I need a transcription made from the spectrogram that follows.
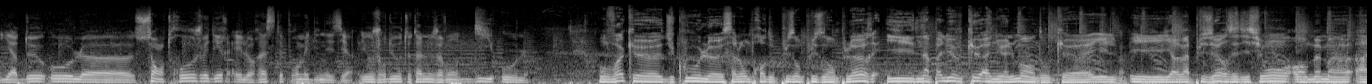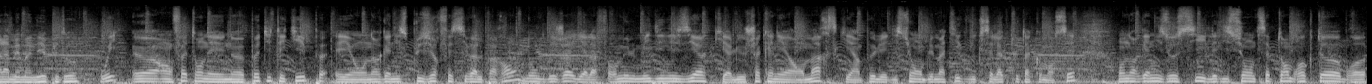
Il y a deux halls centraux, je vais dire, et le reste est pour Medinesia. Et aujourd'hui au total nous avons 10 halls. On voit que du coup le salon prend de plus en plus d'ampleur. Il n'a pas lieu que annuellement, donc euh, il, y en a plusieurs éditions en même, à la même année plutôt. Oui, euh, en fait on est une petite équipe et on organise plusieurs festivals par an. Donc déjà il y a la formule Medinesia qui a lieu chaque année en mars, qui est un peu l'édition emblématique vu que c'est là que tout a commencé. On organise aussi l'édition de septembre-octobre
